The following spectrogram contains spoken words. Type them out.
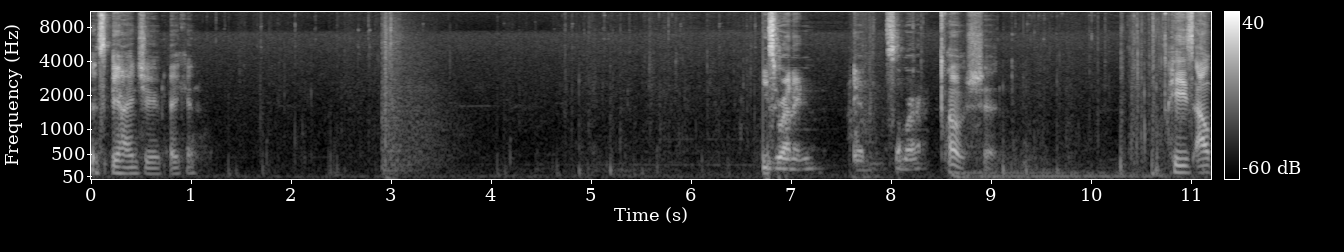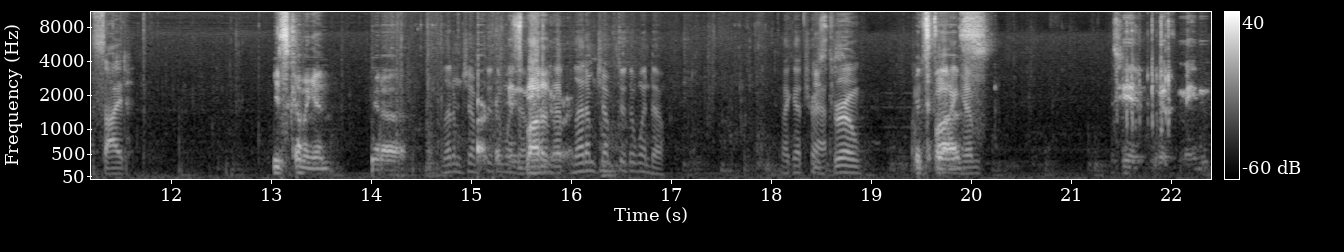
It's behind you, Bacon. He's running in somewhere. Oh shit. He's outside. He's coming in. Gonna Let him jump through the He's window. spotted him. Let him jump through the window. I got trapped. He's trapped. through. I'm it's spotting glass. Is he with main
